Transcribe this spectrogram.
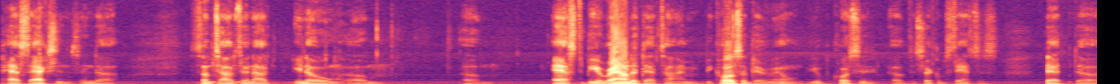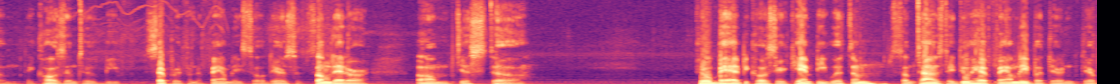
past actions, and uh, sometimes they're not you know um, um asked to be around at that time because of their you know because of, of the circumstances that um, they cause them to be separate from the family. So there's some that are um, just uh, feel bad because they can't be with them. Sometimes they do have family, but they're they're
